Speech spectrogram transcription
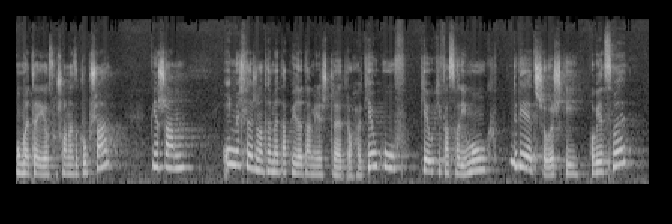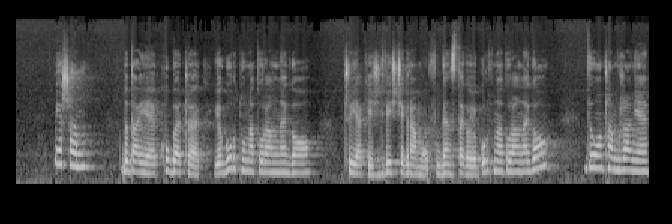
umyte i osuszone z grubsza. Mieszam i myślę, że na tym etapie dodam jeszcze trochę kiełków, kiełki fasoli mung, dwie, trzy łyżki powiedzmy. Mieszam, dodaję kubeczek jogurtu naturalnego, czy jakieś 200 gramów gęstego jogurtu naturalnego. Wyłączam grzanie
